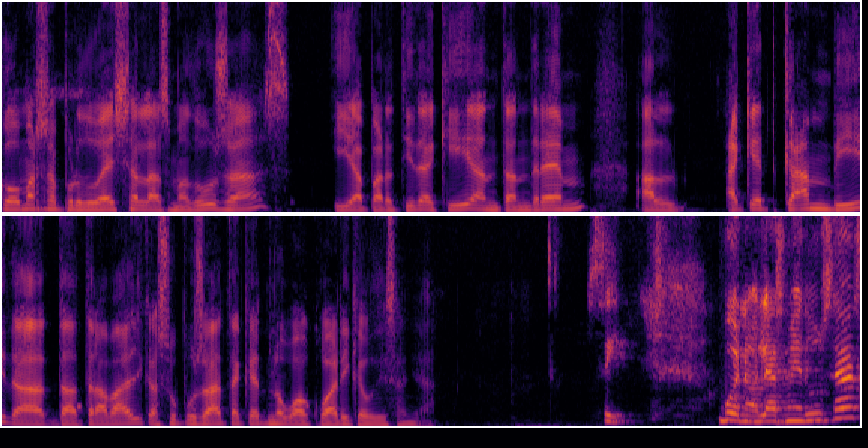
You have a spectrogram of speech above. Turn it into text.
com es reprodueixen les meduses i a partir d'aquí entendrem el, aquest canvi de, de treball que ha suposat aquest nou aquari que heu dissenyat. Sí. Bueno, las medusas,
